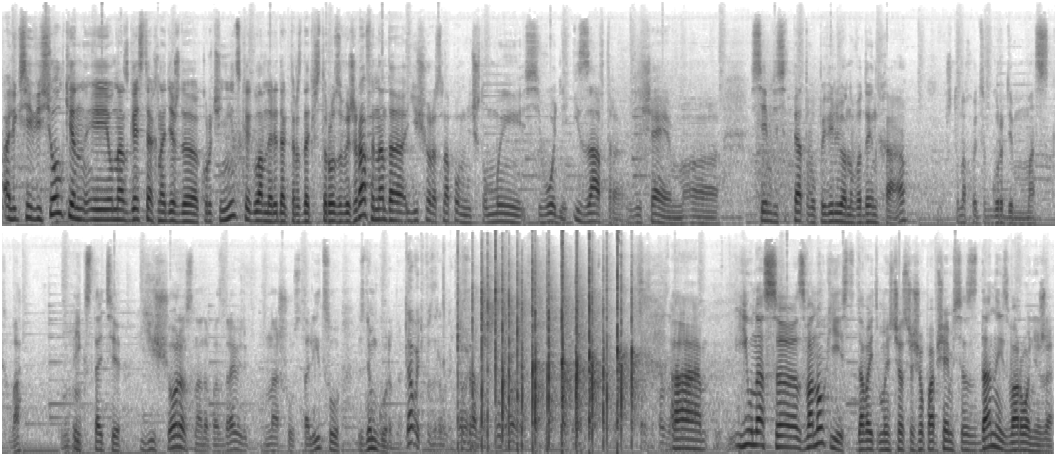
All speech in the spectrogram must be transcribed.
Алексей Веселкин, и у нас в гостях Надежда Крученицкая, главный редактор издательства «Розовый жираф». И надо еще раз напомнить, что мы сегодня и завтра вещаем э, 75-го павильона ВДНХ, что находится в городе Москва. И, кстати, еще раз надо поздравить нашу столицу с Днем города. Давайте поздравляем. Поздравляем. Поздравляем. А, и у нас э, звонок есть. Давайте мы сейчас еще пообщаемся с Даной из Воронежа.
